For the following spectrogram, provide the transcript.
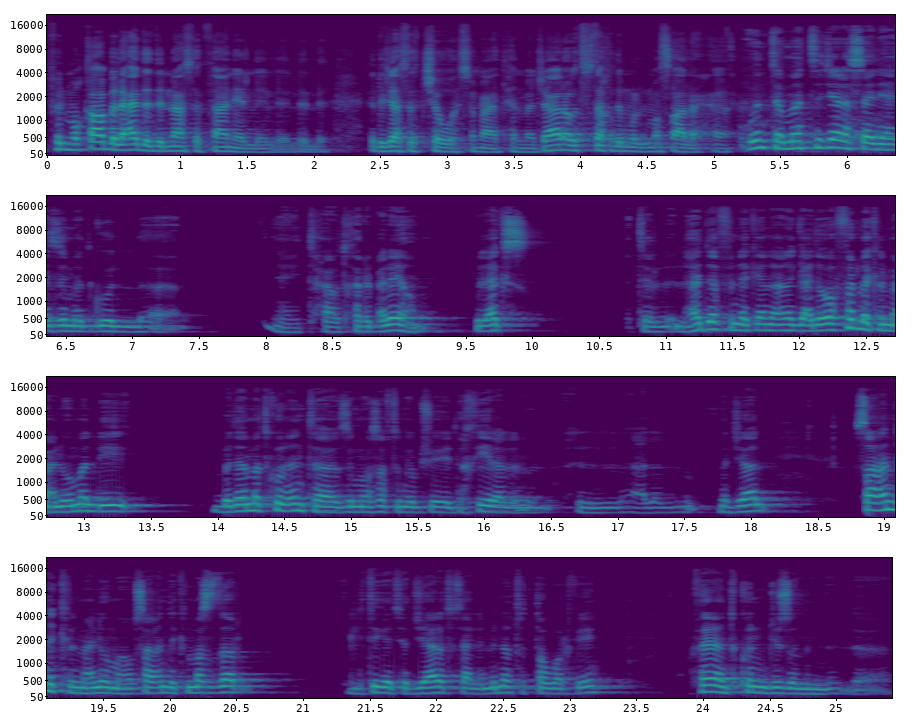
في المقابل عدد الناس الثانية اللي اللي, جالسة تشوه سمعة هالمجال أو تستخدمه لمصالح وأنت ما انت جالس يعني زي ما تقول آه، يعني تحاول تخرب عليهم. بالعكس الهدف إنك أنا أنا قاعد أوفر لك المعلومة اللي بدل ما تكون أنت زي ما وصفت قبل شوي دخيل على على المجال صار عندك المعلومة أو صار عندك المصدر اللي تقدر ترجع له وتتعلم منه وتتطور فيه وفعلا تكون جزء من ال-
